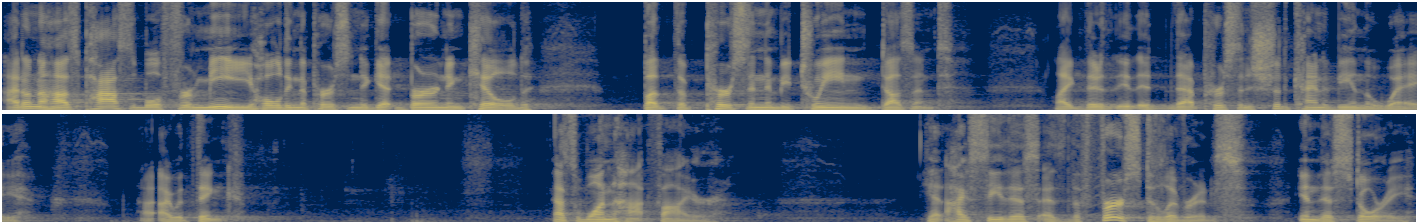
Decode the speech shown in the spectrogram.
I don't know how it's possible for me holding the person to get burned and killed, but the person in between doesn't. Like, it, it, that person should kind of be in the way. I would think. That's one hot fire. Yet I see this as the first deliverance in this story.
